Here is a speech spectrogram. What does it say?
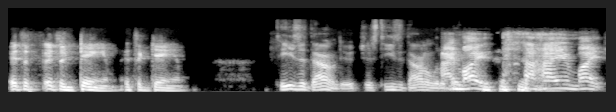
It's a it's a game. It's a game. Tease it down, dude. Just tease it down a little bit. I bit. might. I might.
